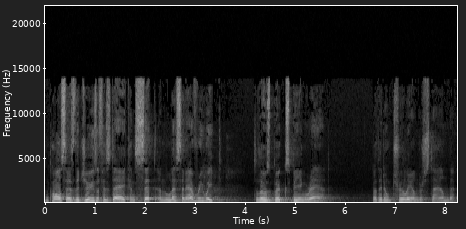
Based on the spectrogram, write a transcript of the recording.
And Paul says the Jews of his day can sit and listen every week to those books being read, but they don't truly understand them.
